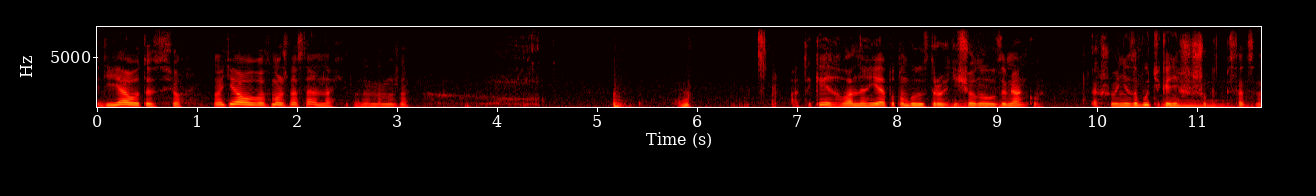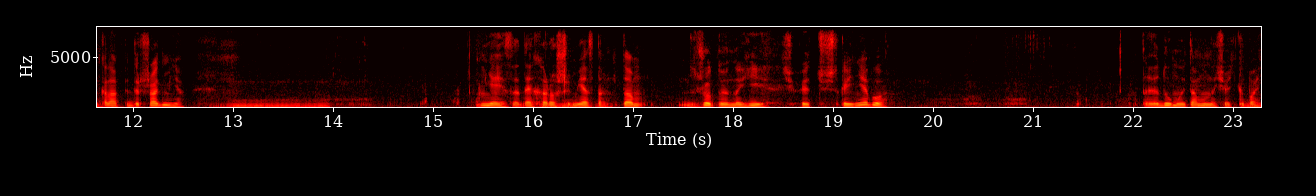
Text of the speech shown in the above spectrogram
Одеяло, вот это все. Ну, одеяло, возможно, оставим, нахер оно нам нужно. А таке, главное, я потом буду строить еще новую землянку. Так что вы не забудьте, конечно, чтобы подписаться на канал, поддержать меня. У меня есть одно хорошее место. Там жодной ноги человеческой не было. То я думаю, там начать копать.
